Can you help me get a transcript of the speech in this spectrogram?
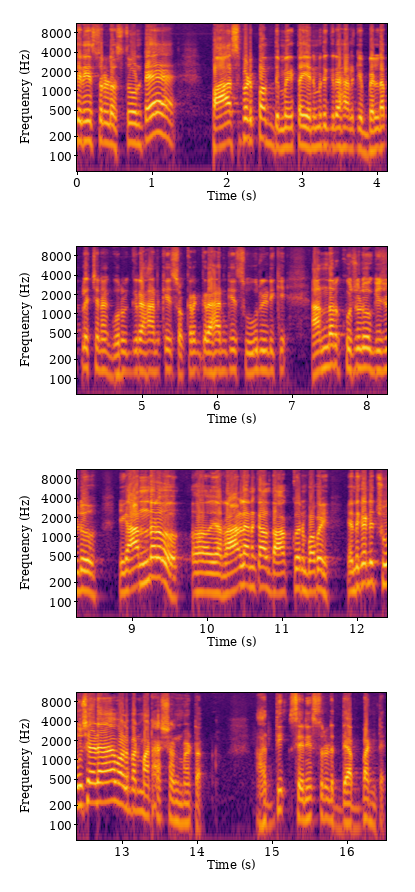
శనీశ్వరుడు వస్తూ ఉంటే పాస్ పడిపోద్ది మిగతా ఎనిమిది గ్రహాలకి బిల్డప్లు ఇచ్చిన గురుగ్రహానికి శుక్రగ్రహానికి సూర్యుడికి అందరూ కుజుడు గిజుడు ఇక అందరూ రాళ్ళ వెనకాల దాక్కుని బాబాయ్. ఎందుకంటే చూశాడా వాళ్ళ పని మటాష్ అనమాట అది శనీశ్వరుడు దెబ్బ అంటే.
